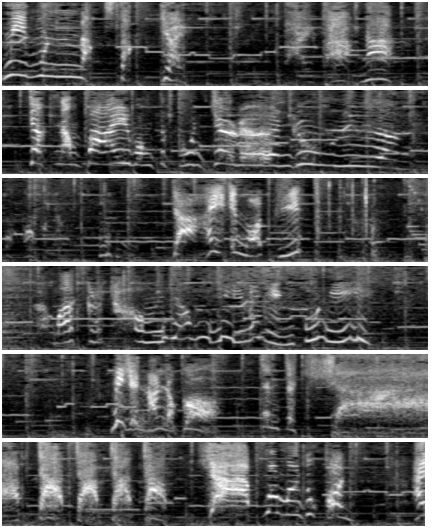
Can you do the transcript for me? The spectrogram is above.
mi buôn nặng sặc dày, phải phạt nga, chắc năm phải vòng tập thôn chơi rừng rung rường. Dạ hay em hỏi thiệt มีบุญหนักสักใหญ่ ภายภาคหน้าจะนำไปวงตระกูลเจริญรุ่งเรือง อย่าให้ไอ้หมอผีมากระทำย่ำยีแม่หญิงผู้นี้ไม่เช่นนั้นแล้วก็ ฉันจะจับจับจับจับจับจับพวกมึงทุกคน ให้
